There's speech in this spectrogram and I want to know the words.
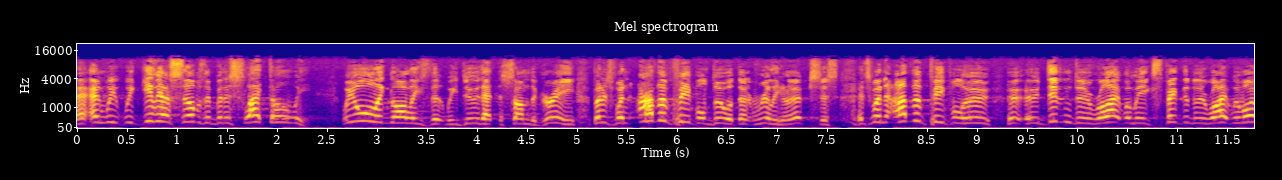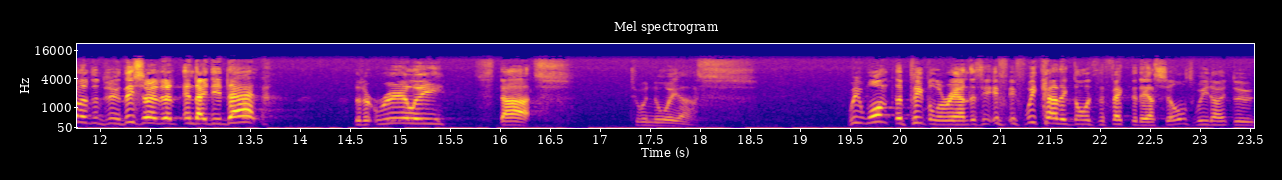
And we, we give ourselves a bit of slack, don't we? We all acknowledge that we do that to some degree, but it's when other people do it that really irks us. It's when other people who, who, who didn't do right, when we expected to do right, we wanted to do this and they did that, that it really starts to annoy us. We want the people around us. If, if we can't acknowledge the fact that ourselves, we don't do,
